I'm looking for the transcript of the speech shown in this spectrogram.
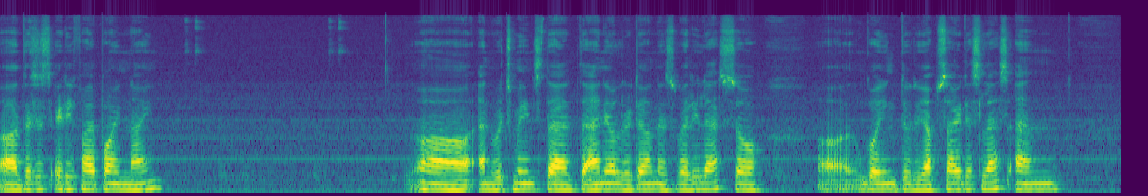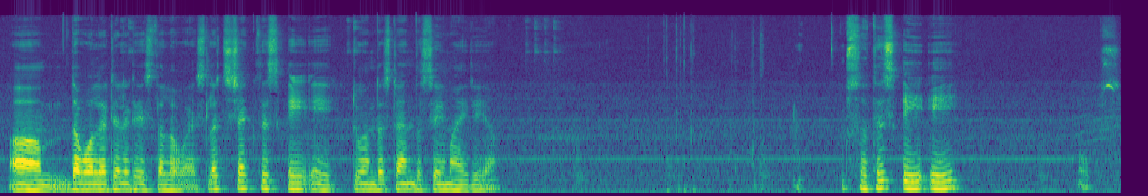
uh, this is 85.9 uh, and which means that the annual return is very less so uh, going to the upside is less and um, the volatility is the lowest. Let's check this AA to understand the same idea. So this AA oops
